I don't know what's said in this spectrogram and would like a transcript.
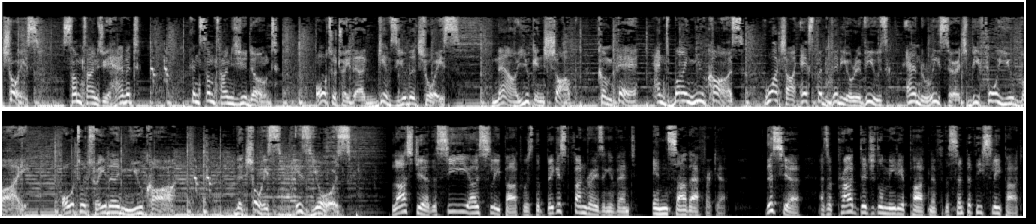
Choice. Sometimes you have it, and sometimes you don't. AutoTrader gives you the choice. Now you can shop, compare, and buy new cars. Watch our expert video reviews and research before you buy. AutoTrader New Car. The choice is yours. Last year, the CEO Sleepout was the biggest fundraising event in South Africa. This year, as a proud digital media partner for the Sympathy Sleepout,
